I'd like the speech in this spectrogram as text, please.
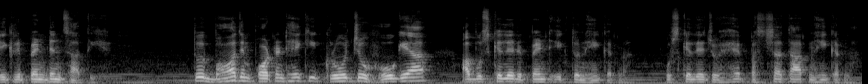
एक रिपेंटेंस आती है। तो बहुत इंपॉर्टेंट है कि क्रोध जो हो गया, अब उसके लिए रिपेंट एक तो नहीं करना। उसके लिए जो है पश्चाताप नहीं करना।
